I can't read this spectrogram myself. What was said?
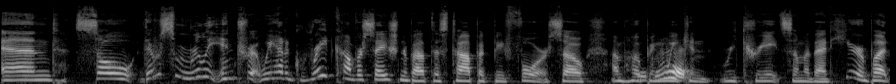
And so there was some really interest. We had a great conversation about this topic before, so I'm hoping we can recreate some of that here. But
